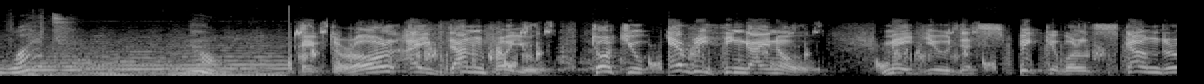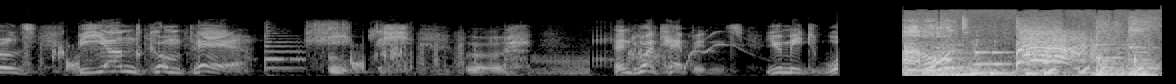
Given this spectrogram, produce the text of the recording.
What? No. After all I've done for you, taught you everything I know, made you despicable scoundrels beyond compare. And what happens? You meet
